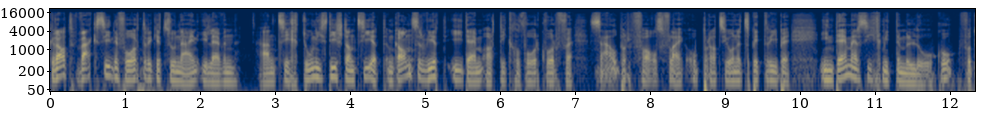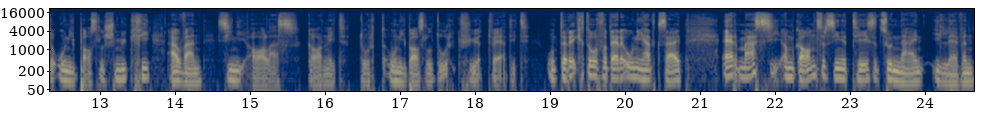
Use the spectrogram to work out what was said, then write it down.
Gerade weg seine Forderungen zu 9-11 haben sich die Unis distanziert. Im Ganzen wird in dem Artikel vorgeworfen, selber False Flag Operationen zu betreiben, indem er sich mit dem Logo von der Uni Basel schmücke, auch wenn seine Anlässe gar nicht durch die Uni Basel durchgeführt werden. Und der Rektor von der Uni hat gesagt, er messe am Ganzen seine These zu 9-11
